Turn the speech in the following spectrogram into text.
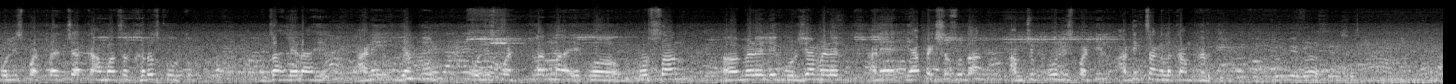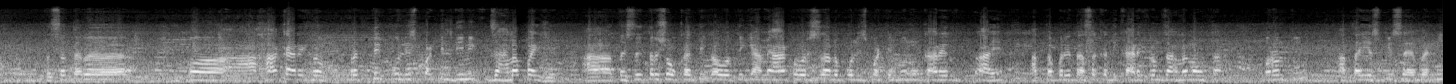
पोलीस पाटलाच्या कामाचं खरंच कौतुक झालेलं आहे आणि यातून पोलीस पाटलांना एक प्रोत्साहन मिळेल एक ऊर्जा मिळेल आणि यापेक्षा सुद्धा आमचे पोलीस पाटील अधिक चांगलं काम करतील. तसं तर हा कार्यक्रम प्रत्येक पोलीस पाटील दिनिक झाला पाहिजे. तसे तर शोकांतिका होती की आम्ही आठ वर्ष झालो पोलीस पाटील म्हणून कार्य आहे. आत्तापर्यंत असा कधी कार्यक्रम झाला नव्हता. परंतु आता एस पी साहेबांनी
